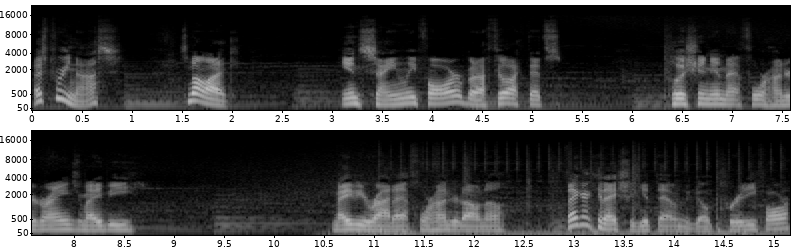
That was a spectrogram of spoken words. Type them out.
That's pretty nice. It's not like insanely far, but I feel like that's pushing in that 400 range, maybe, maybe right at 400. I don't know. I think I could actually get that one to go pretty far.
